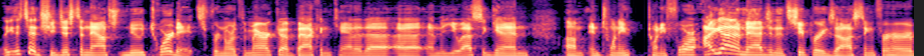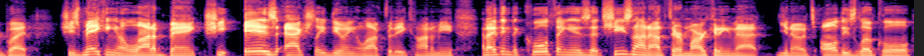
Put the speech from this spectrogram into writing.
like I said, she just announced new tour dates for North America, back in Canada, uh, and the U.S. again um, in 2024. I gotta imagine it's super exhausting for her, but she's making a lot of bank. She is actually doing a lot for the economy, and I think the cool thing is that she's not out there marketing that. You know, it's all these local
